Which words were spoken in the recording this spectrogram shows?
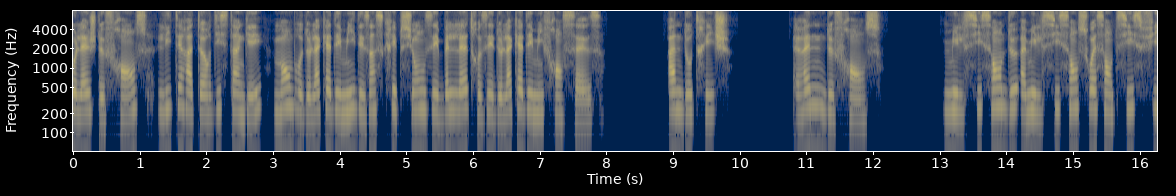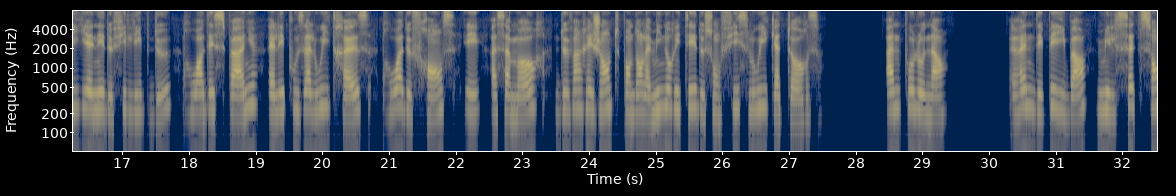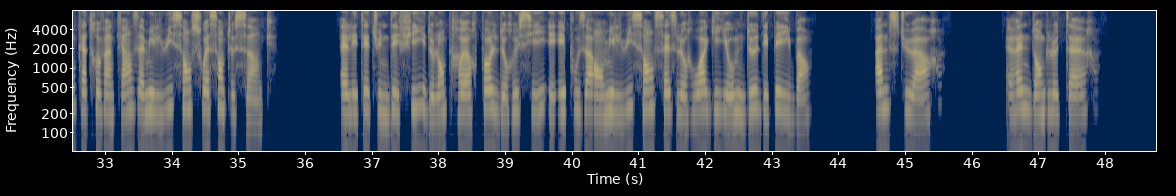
Collège de France, littérateur distingué, membre de l'Académie des inscriptions et belles-lettres et de l'Académie française. Anne d'Autriche. Reine de France. 1602 à 1666 fille aînée de Philippe II, roi d'Espagne, elle épousa Louis XIII, roi de France, et, à sa mort, devint régente pendant la minorité de son fils Louis XIV. Anne Polona. Reine des Pays-Bas, 1795 à 1865. Elle était une des filles de l'empereur Paul de Russie et épousa en 1816 le roi Guillaume II des Pays-Bas. Anne Stuart. Reine d'Angleterre.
